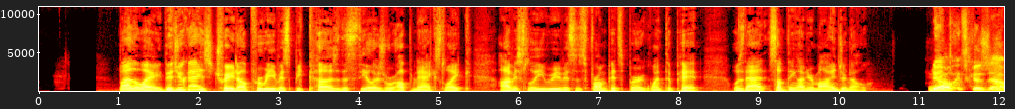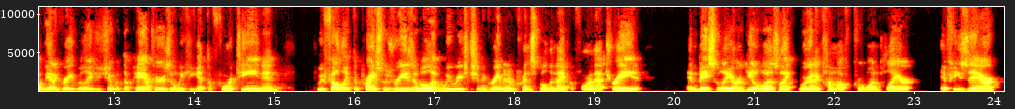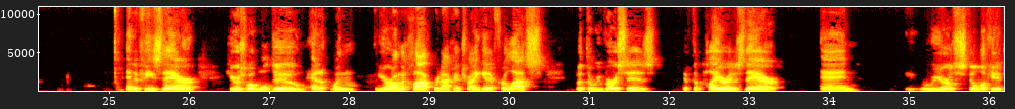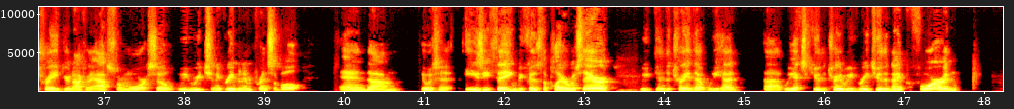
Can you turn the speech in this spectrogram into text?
By the way, did you guys trade up for Revis because the Steelers were up next? Like, obviously, Revis is from Pittsburgh, went to Pitt. Was that something on your mind or no? No, it's because uh, we had a great relationship with the Panthers and we could get to 14, and we felt like the price was reasonable. And we reached an agreement in principle the night before that trade. And basically, our deal was like, we're going to come up for one player if he's there. And if he's there, here's what we'll do. And when you're on the clock, we're not going to try to get it for less. But the reverse is if the player is there and you're still looking to trade, you're not going to ask for more. So we reached an agreement in principle, and um, it was an easy thing because the player was there. We did the trade that we had. Uh, we executed the trade we agreed to the night before, and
